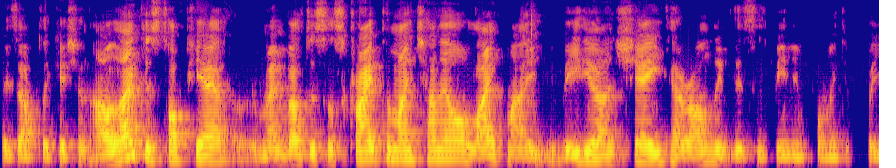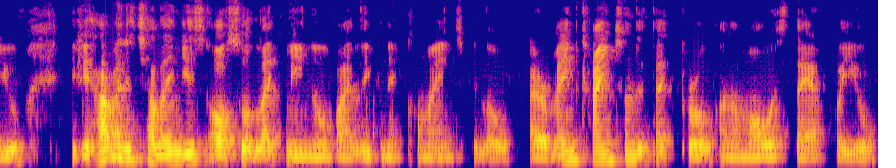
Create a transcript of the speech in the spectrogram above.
this application. I would like to stop here. Remember to subscribe to my channel, like my video and share it around if this has been informative for you. If you have any challenges, also let me know by leaving a comment below. I remain Kindson the Tech Pro and I'm always there for you.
